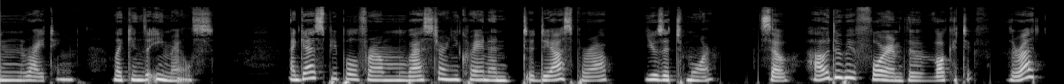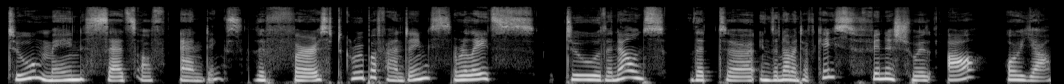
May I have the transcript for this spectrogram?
in writing, like in the emails. I guess people from Western Ukraine and diaspora use it more. So, how do we form the vocative? There are two main sets of endings. The first group of endings relates to the nouns that uh, in the nominative case finish with a or ya.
